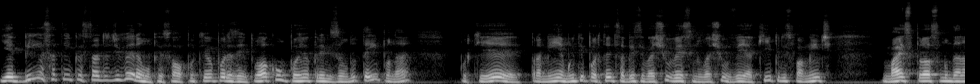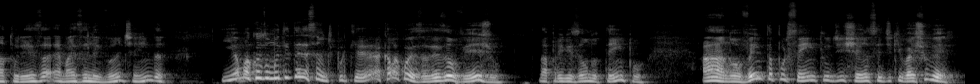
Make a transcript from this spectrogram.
E é bem essa tempestade de verão, pessoal, porque eu, por exemplo, eu acompanho a previsão do tempo, né? Porque para mim é muito importante saber se vai chover, se não vai chover aqui, principalmente mais próximo da natureza, é mais relevante ainda. E é uma coisa muito interessante, porque é aquela coisa, às vezes eu vejo na previsão do tempo, ah, 90% de chance de que vai chover.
